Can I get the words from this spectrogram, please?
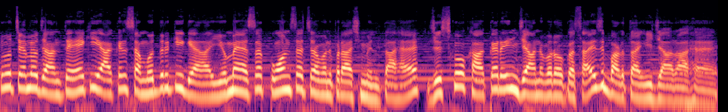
तो चलो जानते हैं कि आखिर समुद्र की गहराइयों में ऐसा कौन सा च्यवनप्राश मिलता है, जिसको खाकर इन जानवरों का साइज़ बढ़ता ही जा रहा है।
